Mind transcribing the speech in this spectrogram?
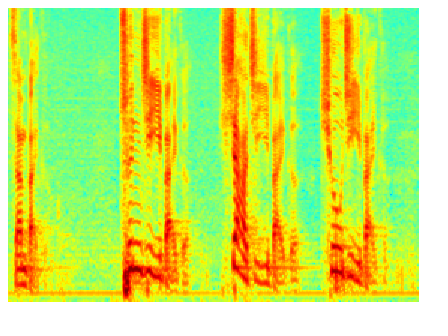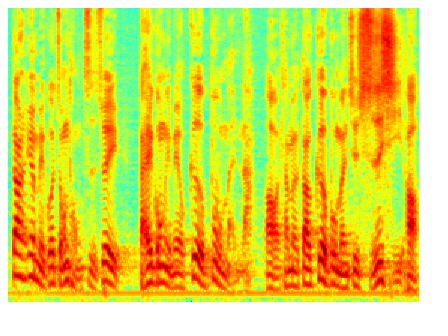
三百个，春季一百个，夏季一百个，秋季一百个。当然，因为美国总统制，所以白宫里面有各部门啦，哦，他们到各部门去实习哈。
